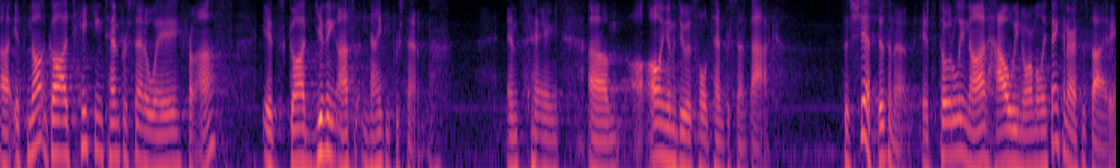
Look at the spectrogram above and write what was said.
Uh, it's not God taking 10% away from us, it's God giving us 90% and saying, um, all I'm going to do is hold 10% back. It's a shift, isn't it? It's totally not how we normally think in our society.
